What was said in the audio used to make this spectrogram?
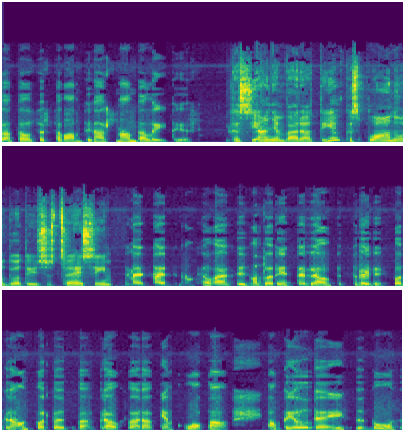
gatavs ar savām zināšanām dalīties. Kas jāņem vērā tiem, kas plāno doties uz cēsīm? Mēs aicinām cilvēkus izmantot iespēju braukt ar sabiedrisko transportu, braukt vairākiem kopā. Papildus būs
